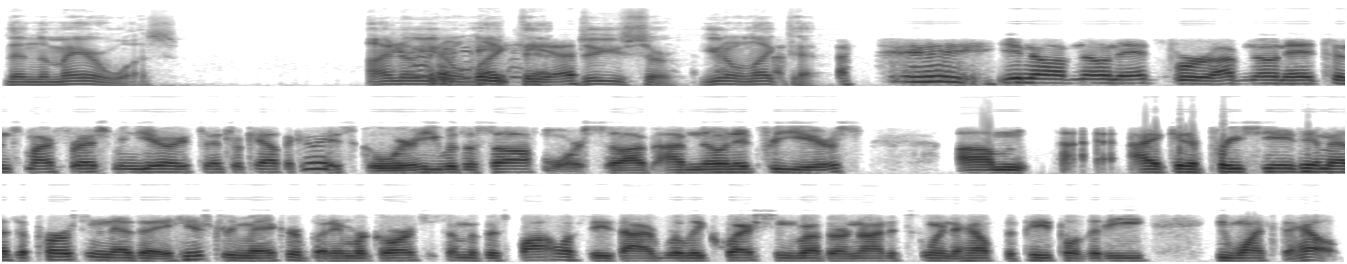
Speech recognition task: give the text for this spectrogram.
than the mayor was. I know you don't like that, Yes. do you, sir? You don't like that. you know, I've known Ed for I've known Ed since my freshman year at Central Catholic High School, where he was a sophomore. So I've, I've known Ed for years. Um, I, I can appreciate him as a person and as a history maker, but in regards to some of his policies, I really question whether or not it's going to help the people that he he wants to help.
